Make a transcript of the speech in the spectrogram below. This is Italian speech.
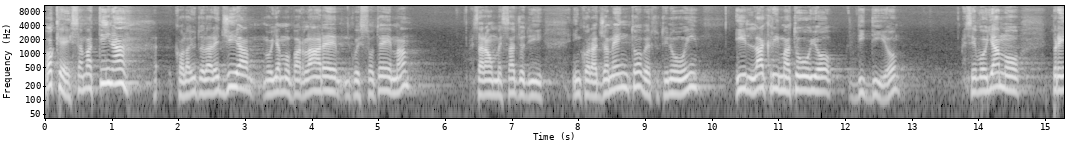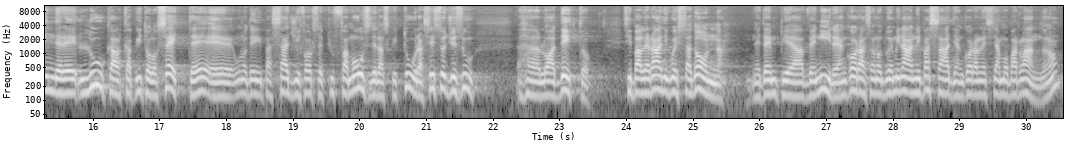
Ok, stamattina con l'aiuto della regia vogliamo parlare di questo tema. Sarà un messaggio di incoraggiamento per tutti noi, il lacrimatoio di Dio. Se vogliamo prendere Luca al capitolo 7, è uno dei passaggi forse più famosi della scrittura, stesso Gesù eh, lo ha detto, si parlerà di questa donna nei tempi a venire, ancora sono duemila anni passati, ancora ne stiamo parlando, no?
